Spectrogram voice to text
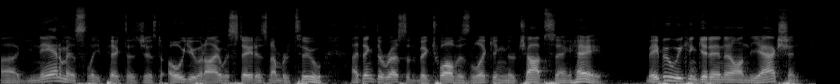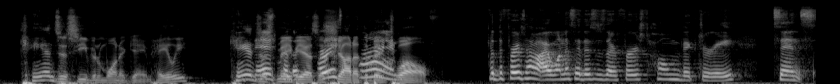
uh, unanimously picked as just OU and Iowa State as number two. I think the rest of the Big 12 is licking their chops saying, hey, maybe we can get in on the action. Kansas even won a game, Haley. Kansas maybe has a shot at the Big 12. For the first time, I want to say this is their first home victory since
